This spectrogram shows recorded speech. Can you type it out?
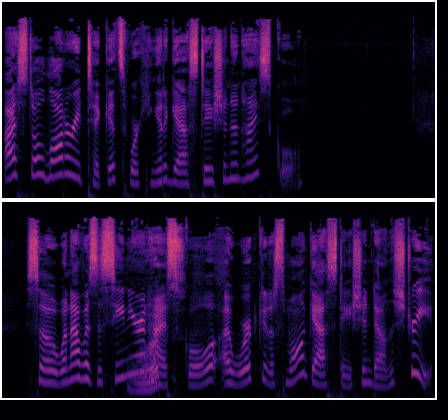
I Stole Lottery Tickets Working at a Gas Station in High School. So, when I was a senior in high school, I worked at a small gas station down the street.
